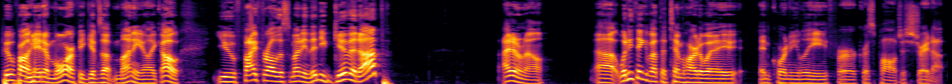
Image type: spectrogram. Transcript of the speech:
People probably mean- hate him more if he gives up money. You're like, oh, you fight for all this money, then you give it up. I don't know. Uh, what do you think about the Tim Hardaway and Courtney Lee for Chris Paul? Just straight up.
